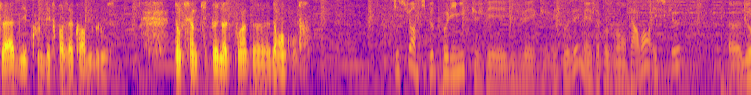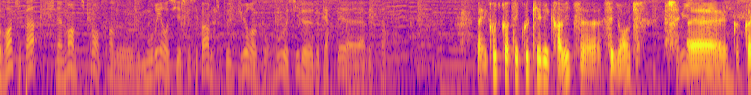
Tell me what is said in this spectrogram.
cela découle des trois accords du blues. Donc c'est un petit peu notre point de rencontre question un petit peu polémique que je vais, poser, mais je la pose volontairement. Est-ce que euh, le rock est pas finalement un petit peu en train de, mourir aussi? Est-ce que c'est pas un petit peu dur pour vous aussi de, percer euh, avec ça? Bah, écoute, quand tu écoutes Lenny Kravitz, euh, c'est du rock. Oui, Quand,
